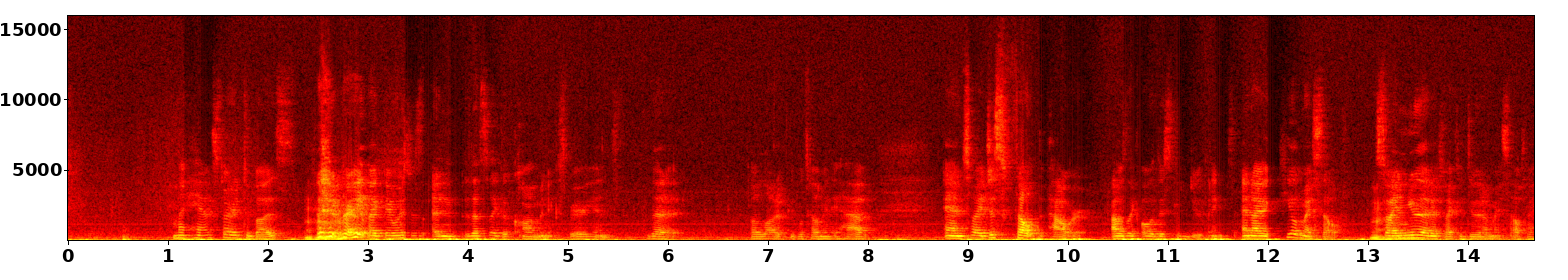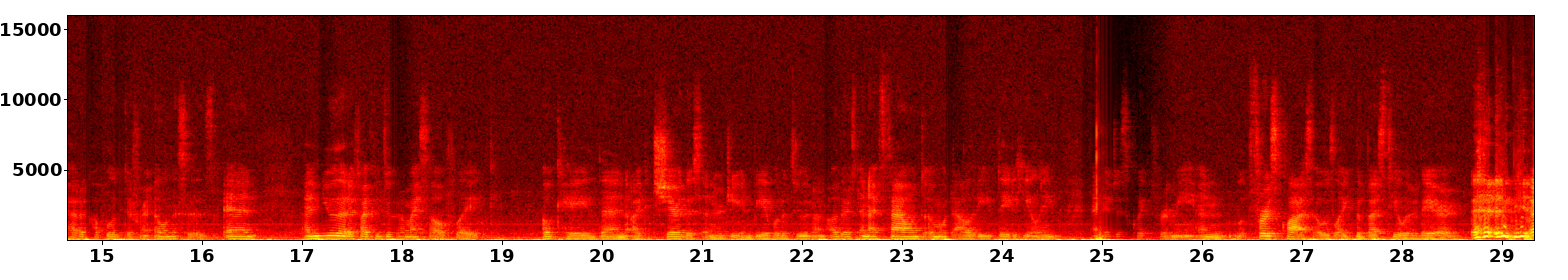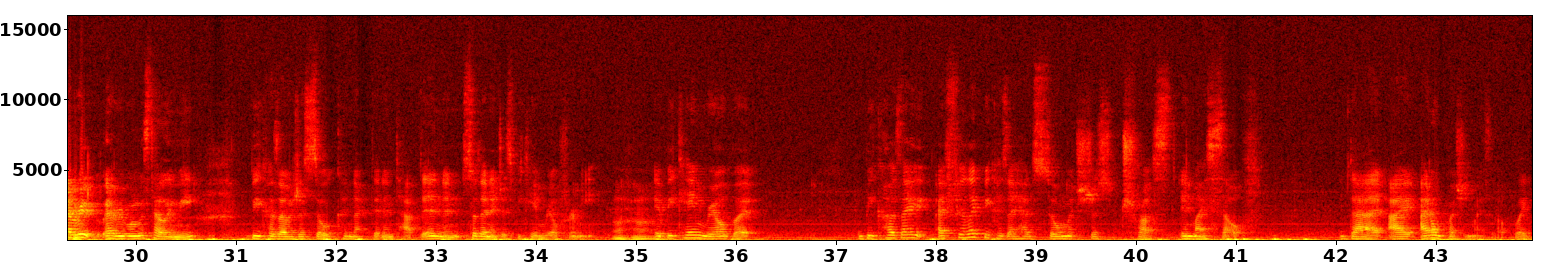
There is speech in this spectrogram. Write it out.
my hands started to buzz, Mhm. right? Like there was just, and that's like a common experience that a lot of people tell me they have. And so I just felt the power. I was like, oh, this can do things. And I healed myself. So I Mhm. knew that if I could do it on myself, I had a couple of different illnesses. And I knew that if I could do it on myself, like, okay, then I could share this energy and be able to do it on others. And I found a modality, theta healing, and it clicked for me. And first class, I was like the best healer there. and every, everyone was telling me because I was just so connected and tapped in. And so then it just became real for me Mhm. it became real but because i i feel like because i had so much just trust in myself that i i don't question myself like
